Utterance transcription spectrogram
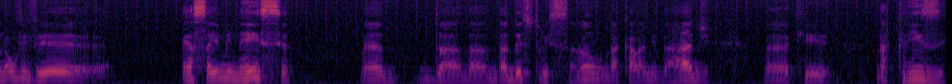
não viver essa eminência né, da, da, da, destruição, da calamidade, né, que, da crise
